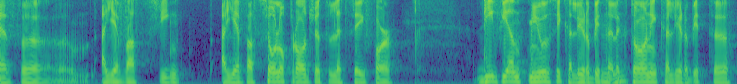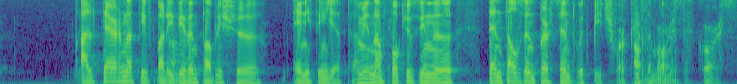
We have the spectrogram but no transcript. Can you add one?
have uh, I have a sing, I have a solo project, let's say for deviant music, a little bit mm-hmm. electronic, a little bit uh, alternative, but I didn't publish uh, anything yet. I mean, I'm focusing uh, 10,000% with Pitchfork of at the course, moment. Of course.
